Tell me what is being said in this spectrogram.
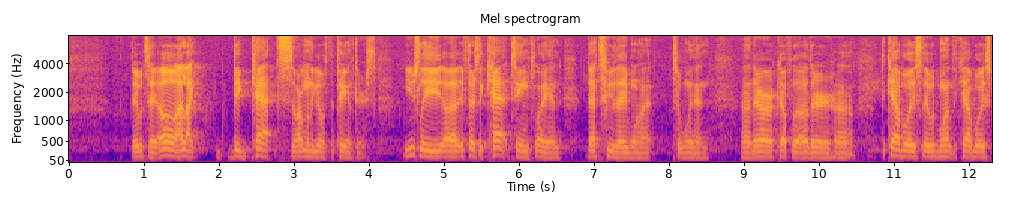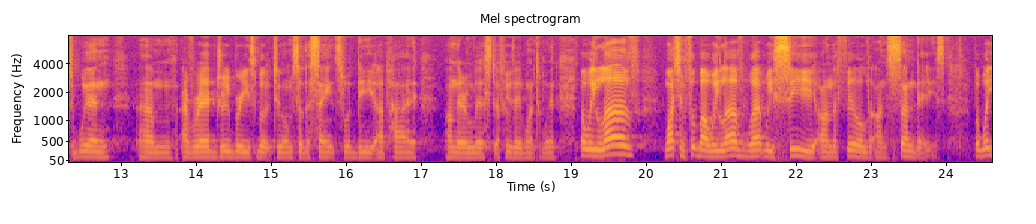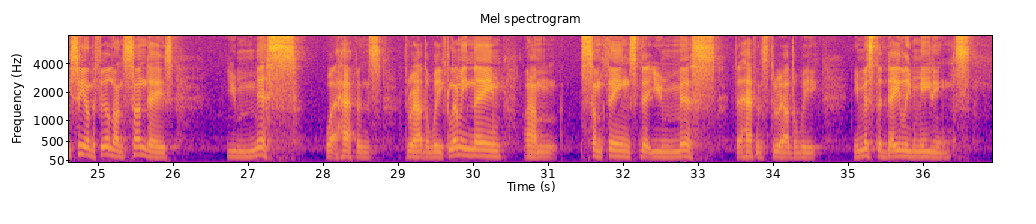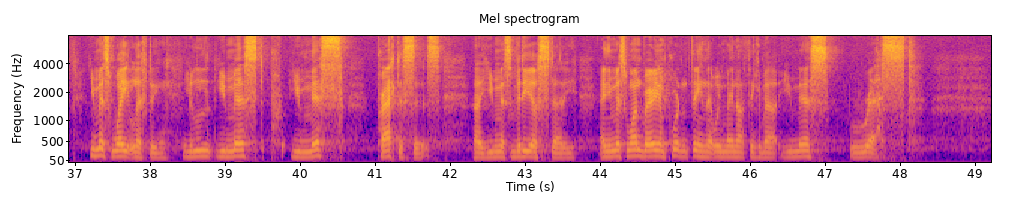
they would say, oh, I like big cats, so I'm going to go with the Panthers. Usually, uh, if there's a cat team playing, that's who they want to win. Uh, there are a couple of other, uh, the Cowboys, they would want the Cowboys to win. Um, I've read Drew Brees' book to them, so the Saints would be up high on their list of who they'd want to win. But we love watching football, we love what we see on the field on Sundays. But what you see on the field on Sundays, you miss what happens throughout the week. Let me name um, some things that you miss that happens throughout the week. You miss the daily meetings. You miss weightlifting. You, you, missed, you miss practices. Uh, you miss video study. And you miss one very important thing that we may not think about you miss rest.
